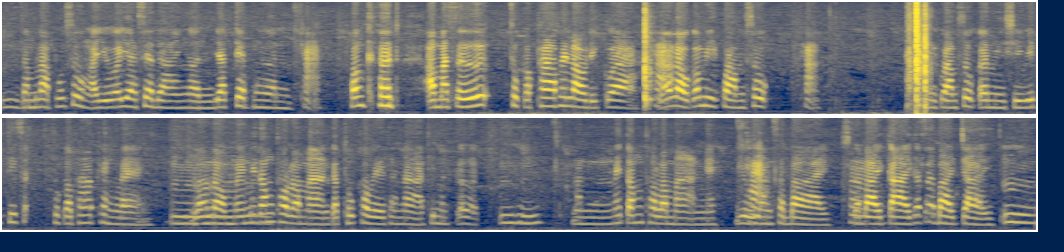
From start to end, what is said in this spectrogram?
อืมสำหรับผู้สูงอายุก็อย่าเสียดายเงิน อย่าเก็บเงิน ค่ะ เพราะเงินเอามาซื้อสุขภาพให้เราดีกว่า ค่ะ แล้วเราก็มีความสุข ค่ะ มีความสุขกันมีชีวิตที่สุขภาพแข็งแรง อืมแล้วเราไม่ไม่ต้องทรมานกับทุกขเวทนาที่มันเกิด อือหือ มันไม่ต้องทรมานไง อยู่ค่ะอย่างสบาย ใช่ สบายกายก็สบายใจ อืม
